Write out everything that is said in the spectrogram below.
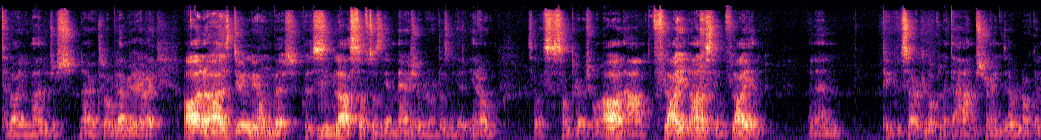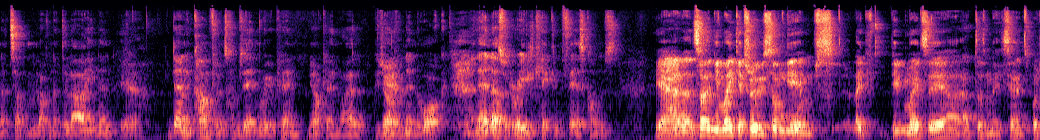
to lie to managers now at club level. Yeah. You're like, oh no, I was doing my own bit because Mm. a lot of stuff doesn't get measured or doesn't get, you know. So some players going, oh no, I'm flying. Honestly, I'm flying, and then people start looking at the hamstrings or looking at something, looking at the line, and Yeah. then the confidence comes in where you're playing, you're not playing well because you're Yeah. putting in the work, and then that's where the real kick in the face comes. Yeah, and, and so you might get through some games. Like people might say, ah, that doesn't make sense, but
